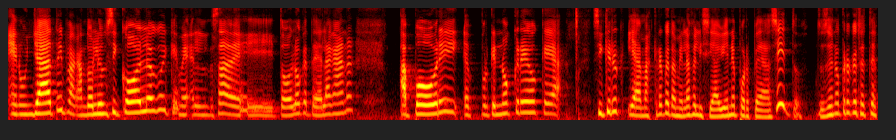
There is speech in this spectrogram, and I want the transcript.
en un yate y pagándole un psicólogo y que me, ¿sabes? Y todo lo que te dé la gana a pobre, y, eh, porque no creo que... Sí creo, que- y además creo que también la felicidad viene por pedacitos. Entonces no creo que tú estés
